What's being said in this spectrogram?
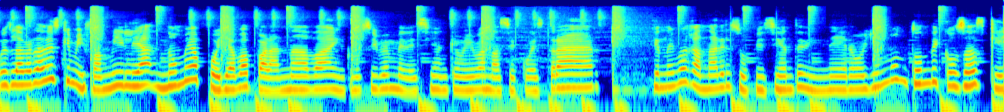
pues la verdad es que mi familia no me apoyaba para nada, inclusive me decían que me iban a secuestrar, que no iba a ganar el suficiente dinero y un montón de cosas que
